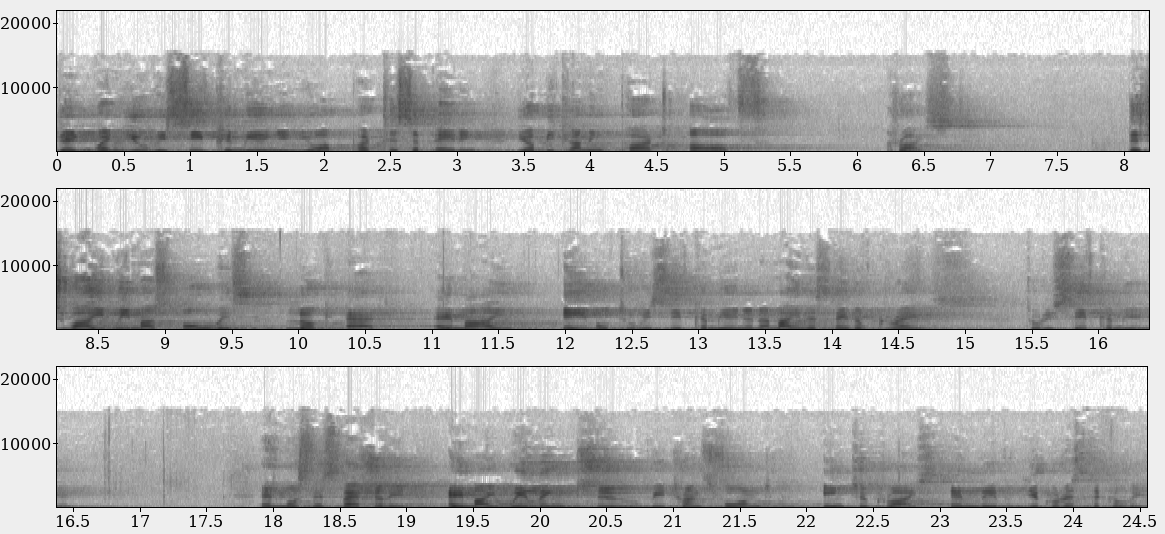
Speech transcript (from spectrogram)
that when you receive communion, you are participating, you're becoming part of Christ? That's why we must always look at Am I able to receive communion? Am I in a state of grace to receive communion? And most especially, am I willing to be transformed into Christ and live Eucharistically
